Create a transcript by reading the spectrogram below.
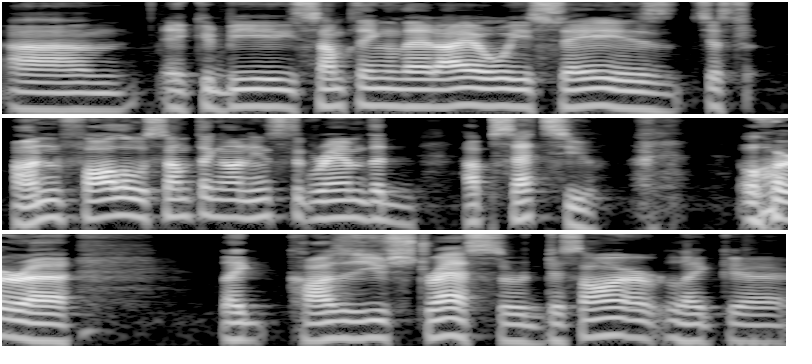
Um, it could be something that I always say is just unfollow something on Instagram that upsets you or uh, like causes you stress or disarm like uh,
